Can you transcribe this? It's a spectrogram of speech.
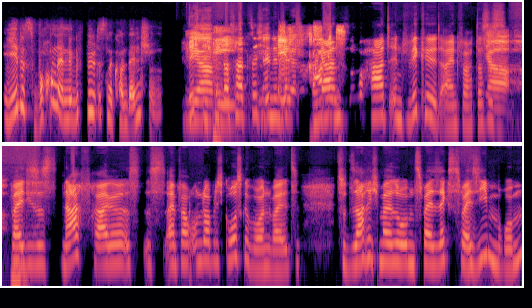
jedes Wochenende gefühlt ist eine Convention. Richtig, Ja. und das hat sich in den letzten Jahren so hart entwickelt einfach. Das Ja. ist, weil dieses Nachfrage ist, ist einfach unglaublich groß geworden, weil zu sag ich mal so um 2006, 2007 rum,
